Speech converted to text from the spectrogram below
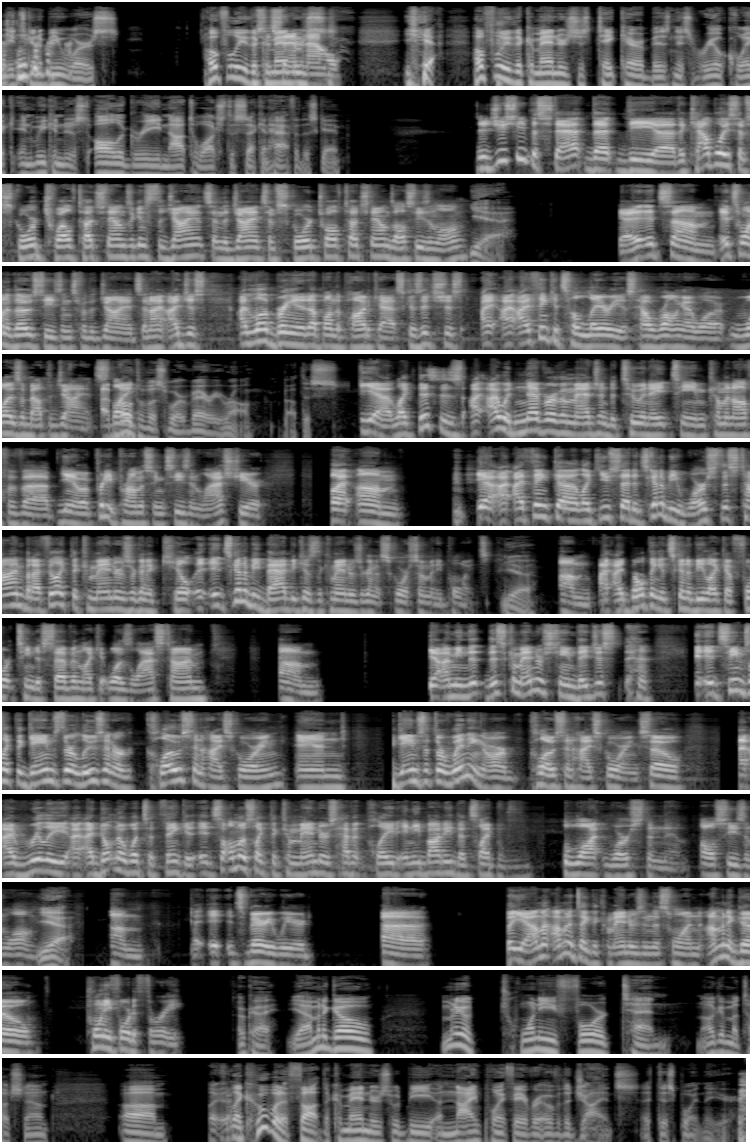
It's going to be worse. Hopefully the This Commanders. Yeah. Hopefully the Commanders just take care of business real quick, and we can just all agree not to watch the second half of this game. Did you see the stat that the uh, the Cowboys have scored 12 touchdowns against the Giants, and the Giants have scored 12 touchdowns all season long? Yeah. Yeah, it's um, it's one of those seasons for the Giants, and I, I just I love bringing it up on the podcast because it's just I, I I think it's hilarious how wrong I wa- was about the Giants. Uh, Like, both of us were very wrong about this. yeah, like this is I, I would never have imagined a two and eight team coming off of a you know a pretty promising season last year, but um. Yeah, I, I think, uh, like you said, it's going to be worse this time. But I feel like the Commanders are going to kill. it- It's going to be bad because the Commanders are going to score so many points. Yeah. Um, I, I don't think it's going to be like a fourteen to seven like it was last time. Um, yeah, I mean th- this Commanders team, they just it, it seems like the games they're losing are close and high scoring, and the games that they're winning are close and high scoring. So I, I really I, I don't know what to think. It, it's almost like the Commanders haven't played anybody that's like a lot worse than them all season long. Yeah. Um, it, it's very weird. Uh, but yeah, I'm I'm gonna take the Commanders in this one. I'm gonna go twenty four to three. Okay. Yeah, I'm going to go I'm to go 24-10. I'll give him a touchdown. Um like, like who would have thought the Commanders would be a 9-point favorite over the Giants at this point in the year?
